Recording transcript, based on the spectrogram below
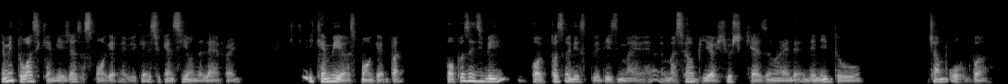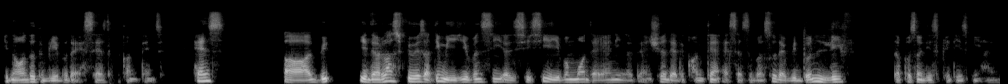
I mean, to us, it can be just a small gap, as you can see on the left, right? It can be a small gap, but for persons with, for person with disabilities, it might, it must well be a huge chasm, right? That they need to jump over in order to be able to access the content. Hence, uh, we, in the last few years, I think we even see, as you see even more that I need to ensure that the content accessible so that we don't leave the person with disabilities behind.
